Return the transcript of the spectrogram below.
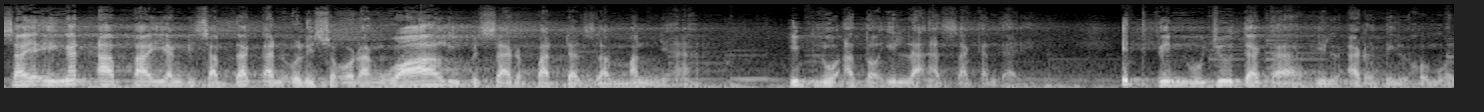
Saya ingat apa yang disabdakan oleh seorang wali besar pada zamannya Ibnu Athaillah As-Sakandari Itfin wujudaka fil ardil khumul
